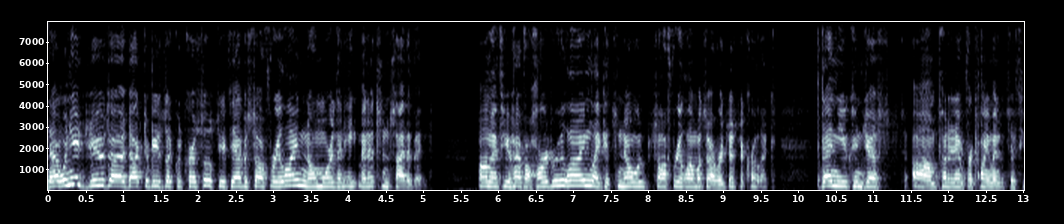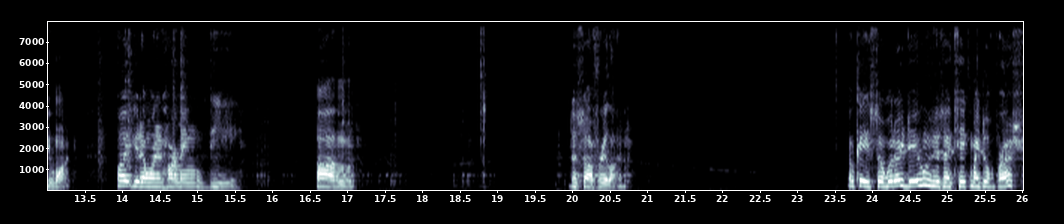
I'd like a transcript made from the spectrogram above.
Now when you do the Dr. B's liquid crystals, if you have a soft reline, no more than 8 minutes inside of it. Um, if you have a hard reline, like it's no soft reline whatsoever, just acrylic, then you can just um, put it in for 20 minutes if you want. But you don't want it harming the um, the soft reline. Okay, so what I do is I take my dull brush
